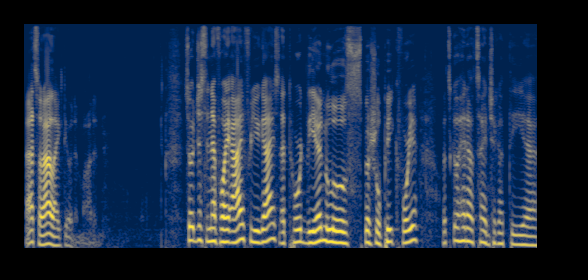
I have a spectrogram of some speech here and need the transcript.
That's what I like doing in modded. So just an FYI for you guys, at toward the end, a little special peek for you. Let's go head outside and check out the uh,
